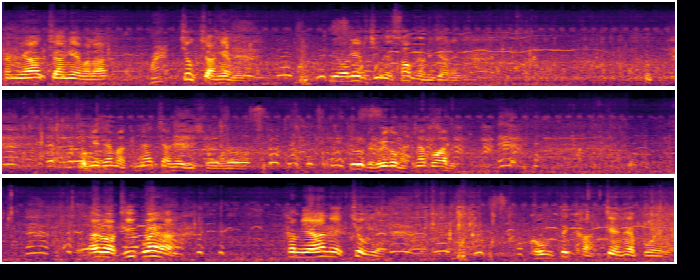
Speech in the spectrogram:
ခင်ဗျားကြံခဲ့မလားကျုပ်ကြံခဲ့မလားမျော်လင့်တကြီးနဲ့စောင့်မျှော်နေကြတယ်ဒီမြစ်ထဲမှာခင်ဗျားကြံခဲ့ပြီဆိုတော့သူတို့တွေကတော့ခင်ဗျားသွားပြီ အဲ့တော့ဒီပွဲဟာခင်ဗျားနဲ့ကျုပ်ရဲ့ဂုံတိတ်ခါကျန်တဲ့ပွဲပဲ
